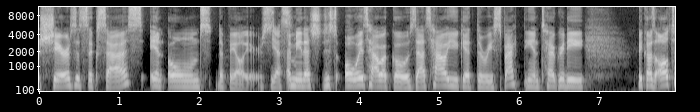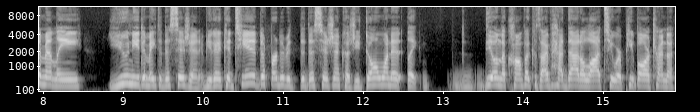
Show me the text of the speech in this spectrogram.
shares the success and owns the failures. Yes. I mean, that's just always how it goes. That's how you get the respect, the integrity, because ultimately you need to make the decision. If you're going to continue to defer to the decision because you don't want to like deal in the conflict, because I've had that a lot too, where people are trying to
